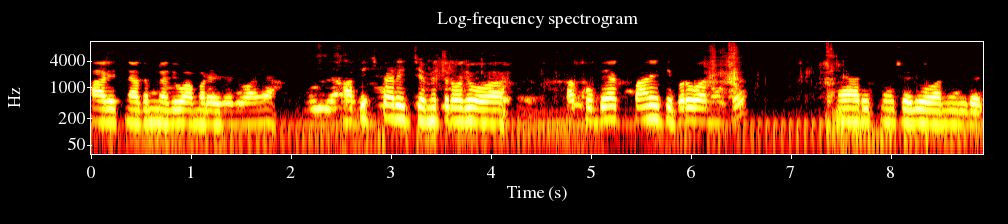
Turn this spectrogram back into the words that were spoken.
આ રીતના તમને જોવા મળે છે. જો અહીંયા આ પિચકારી જ છે મિત્રો, જો આખું બેગ પાણીથી ભરવાનું છે. આ રીતનું છે જો આની અંદર.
